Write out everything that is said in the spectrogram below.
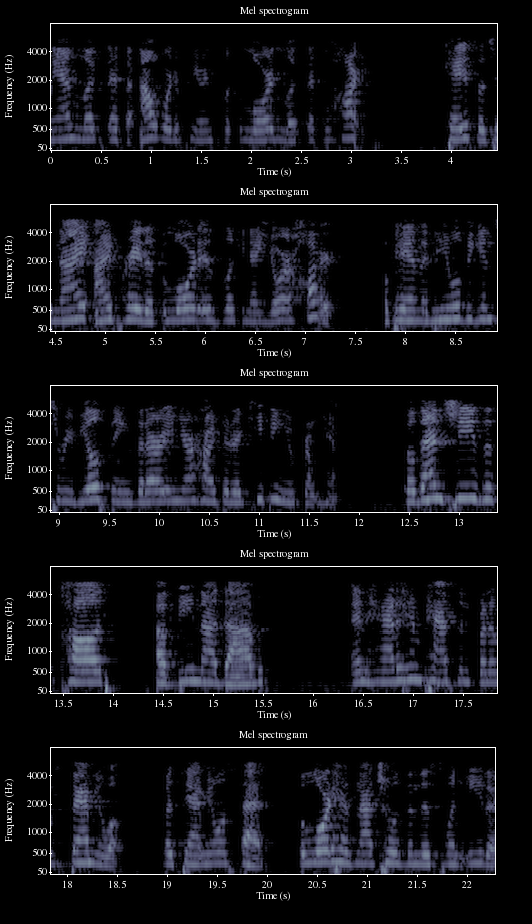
Man looks at the outward appearance, but the Lord looks at the heart. Okay, so tonight I pray that the Lord is looking at your heart. Okay, and that He will begin to reveal things that are in your heart that are keeping you from Him. So then Jesus called Abinadab and had him pass in front of Samuel. But Samuel said, The Lord has not chosen this one either.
